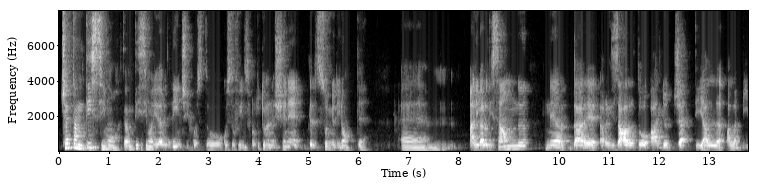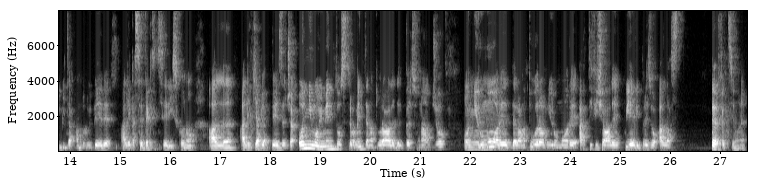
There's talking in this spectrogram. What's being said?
C'è tantissimo, tantissimo di David Lynch in questo, questo film, soprattutto nelle scene del sogno di notte. Eh, a livello di sound, nel dare risalto agli oggetti, al, alla bibita quando lui beve, alle cassette che si inseriscono, al, alle chiavi appese, cioè ogni movimento estremamente naturale del personaggio, ogni rumore della natura, ogni rumore artificiale, qui è ripreso alla perfezione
